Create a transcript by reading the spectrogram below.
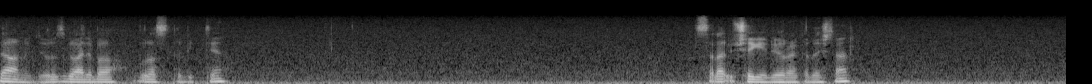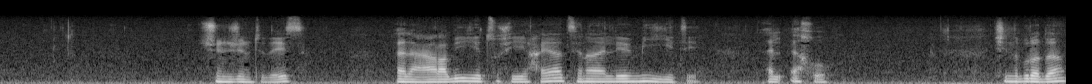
Devam ediyoruz. Galiba burası da bitti. Sıra 3'e geliyor arkadaşlar. Üçüncü ünitedeyiz. El-Arabiyyetu fi hayatina levmiyyeti El-ehu Şimdi burada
